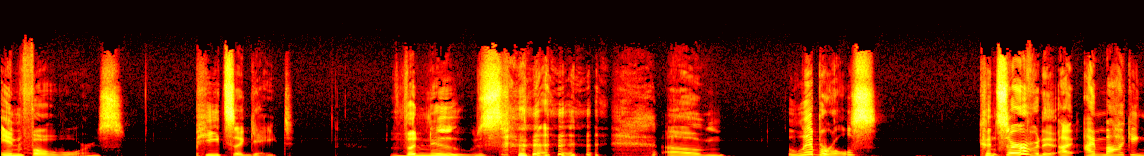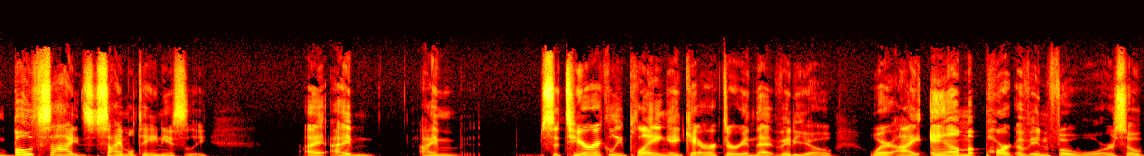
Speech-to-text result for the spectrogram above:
InfoWars, Pizzagate, the news, um, liberals, conservative. I, I'm mocking both sides simultaneously. I, I'm I'm satirically playing a character in that video where I am part of InfoWars, so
